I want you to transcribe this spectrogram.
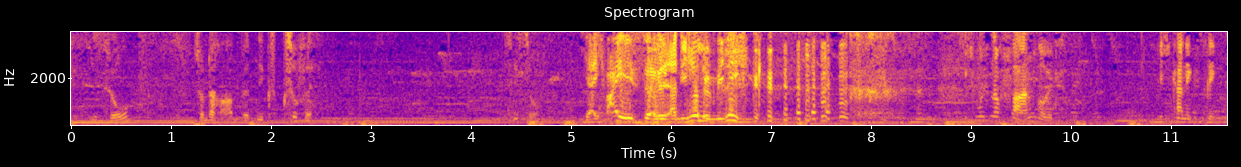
Das ist so. Sonntagabend wird nichts gesoffen. Das ist so. Ja, ich weiß, äh, an für liegt. Licht. Ich muss noch fahren heute. Ich kann nichts trinken.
